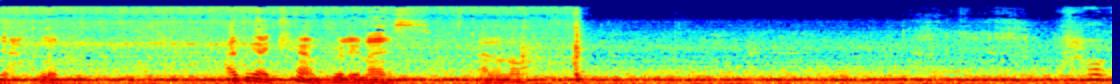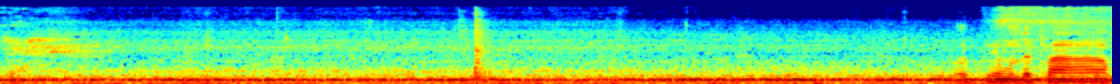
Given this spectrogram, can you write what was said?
Yeah, look. I think I can. Really nice. I don't know. Okay. Whipped cream on the top.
